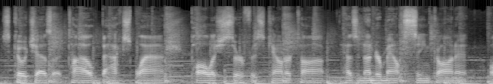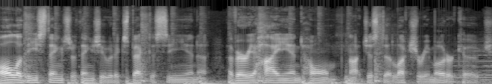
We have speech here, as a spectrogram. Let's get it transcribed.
This coach has a tiled backsplash, polished surface countertop, has an undermount sink on it. All of these things are things you would expect to see in a, a very high-end home, not just a luxury motor coach.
